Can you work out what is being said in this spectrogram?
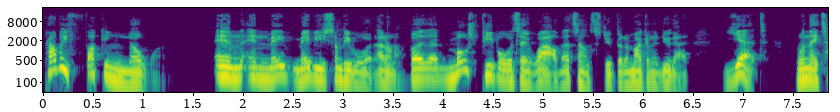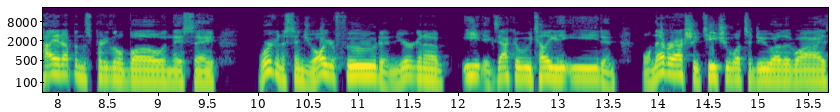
Probably fucking no one. And and maybe maybe some people would. I don't know. But uh, most people would say, "Wow, that sounds stupid. I'm not going to do that." Yet, when they tie it up in this pretty little bow and they say, "We're going to send you all your food and you're going to eat exactly what we tell you to eat and we'll never actually teach you what to do otherwise."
